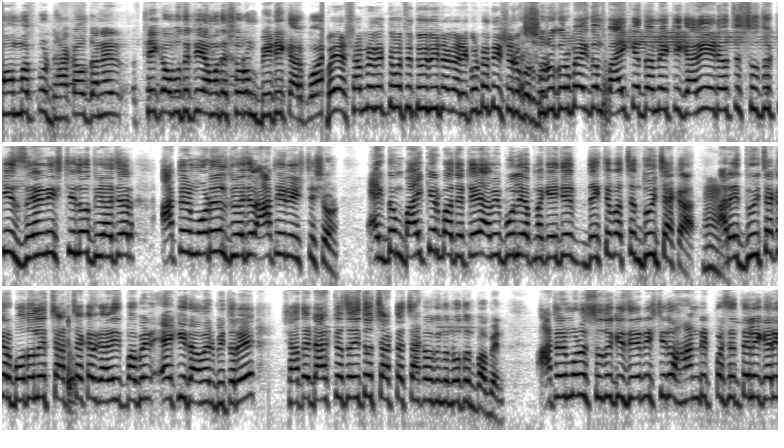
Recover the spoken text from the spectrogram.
মোহাম্মদপুর ঢাকা উদ্যানের ঠিক অপোজিটে আমাদের শোরুম বিডি কার পয়েন্ট ভাইয়া সামনে দেখতে পাচ্ছি দুই দুইটা গাড়ি। কোনটা দিয়ে শুরু করব? শুরু করব একদম বাইকের দামে একটি গাড়ি। এটা হচ্ছে সুজুকি জেন স্টিলো দুই হাজার আটের মডেল দুই হাজার আটের রেজিস্ট্রেশন একদম বাইকের বাজেটে আমি বলি আপনাকে এই যে দেখতে পাচ্ছেন দুই চাকা। আর এই দুই চাকার বদলে চার চাকার গাড়ি পাবেন একই দামের ভিতরে। সাথে ডাক্তার চাইতো চারটা চাকাও কিন্তু নতুন পাবেন। আটের model Suzuki Zen Estilo hundred percent তেলে গাড়ি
